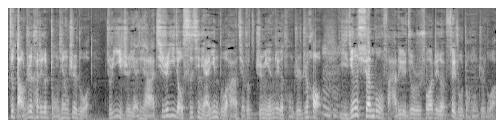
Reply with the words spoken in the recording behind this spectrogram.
就导致他这个种姓制度就是一直延续下来。其实一九四七年印度好像解除殖民这个统治之后，嗯嗯已经宣布法律，就是说这个废除种姓制度，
